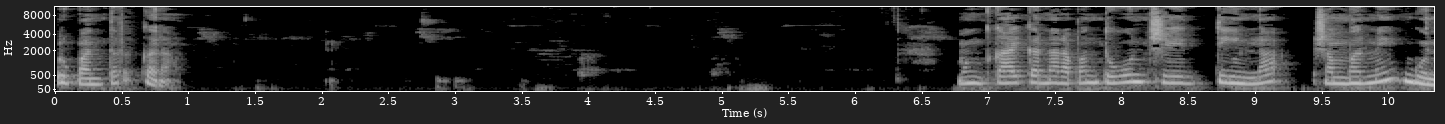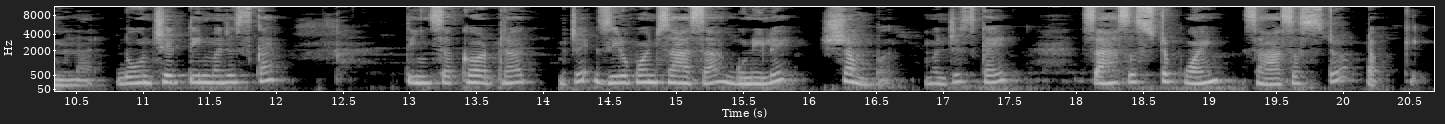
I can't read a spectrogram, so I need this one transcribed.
रूपांतर करा. मग काय करणार आपण? दोन छेद तीनला शंभरने गुणणार. दोन छेद तीन म्हणजेच काय? तीन सख अठरा म्हणजे झिरो पॉईंट सहा सहा गुणिले शंभर. म्हणजेच काय? सहासष्ट पॉईंट सहासष्ट टक्के.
